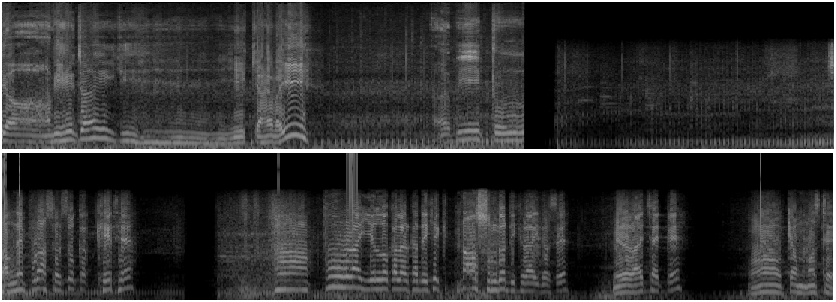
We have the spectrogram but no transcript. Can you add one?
भैया अभी जाएगी। ये क्या है भाई? अभी तो सामने पूरा सरसों का खेत है। हाँ पूरा येलो कलर का देखिए, कितना सुंदर दिख रहा है इधर से। मेरे राइट साइड पे। वाह, क्या मस्त है।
